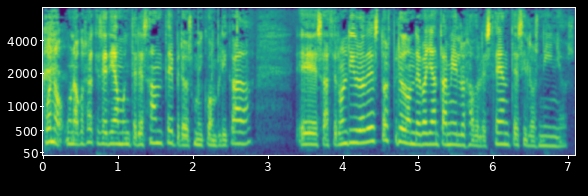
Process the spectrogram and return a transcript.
Bueno, una cosa que sería muy interesante, pero es muy complicada, es hacer un libro de estos, pero donde vayan también los adolescentes y los niños.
